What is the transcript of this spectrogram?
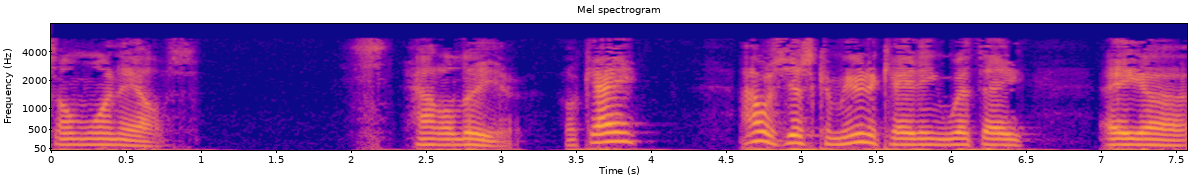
someone else. Hallelujah. Okay? I was just communicating with a a uh,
